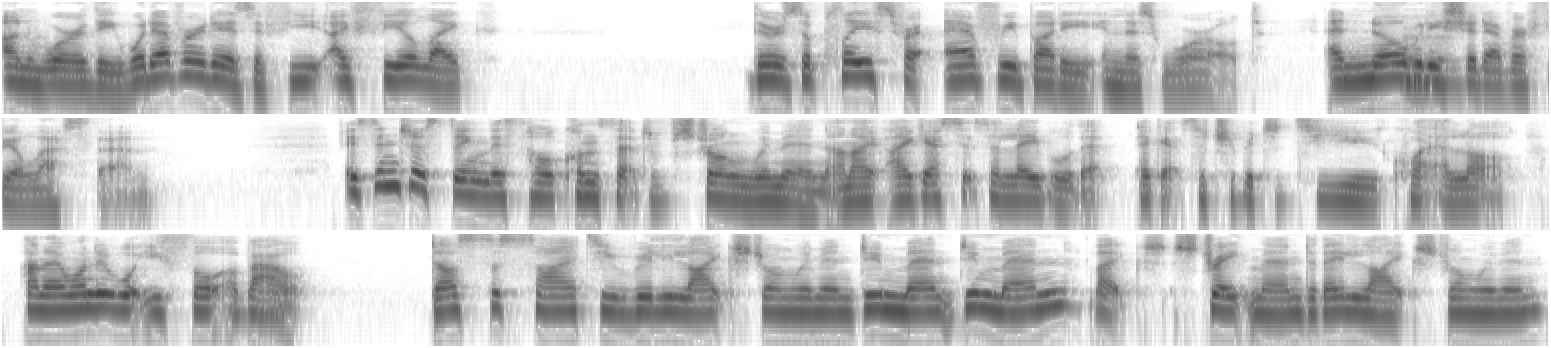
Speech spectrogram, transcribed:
unworthy, whatever it is. If you, I feel like there's a place for everybody in this world, and nobody mm-hmm. should ever feel less than. It's interesting, this whole concept of strong women. And I, I guess it's a label that it gets attributed to you quite a lot. And I wondered what you thought about does society really like strong women? Do men, do men, like straight men, do they like strong women?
